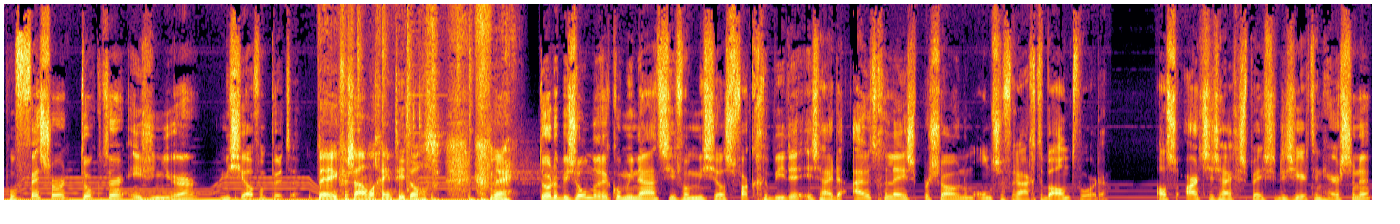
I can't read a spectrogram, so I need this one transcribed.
professor, dokter, ingenieur Michel van Putten. Nee, ik verzamel geen titels. Nee. Door de bijzondere combinatie van Michels vakgebieden is hij de uitgelezen persoon om onze vraag te beantwoorden. Als arts is hij gespecialiseerd in hersenen,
